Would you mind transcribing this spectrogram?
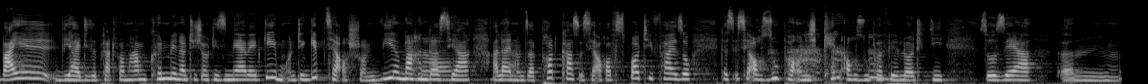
weil wir halt diese Plattform haben, können wir natürlich auch diesen Mehrwert geben. Und den gibt es ja auch schon. Wir machen genau. das ja. Allein ja. unser Podcast ist ja auch auf Spotify so. Das ist ja auch super. Und ich kenne auch super viele Leute, die so sehr, ähm,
